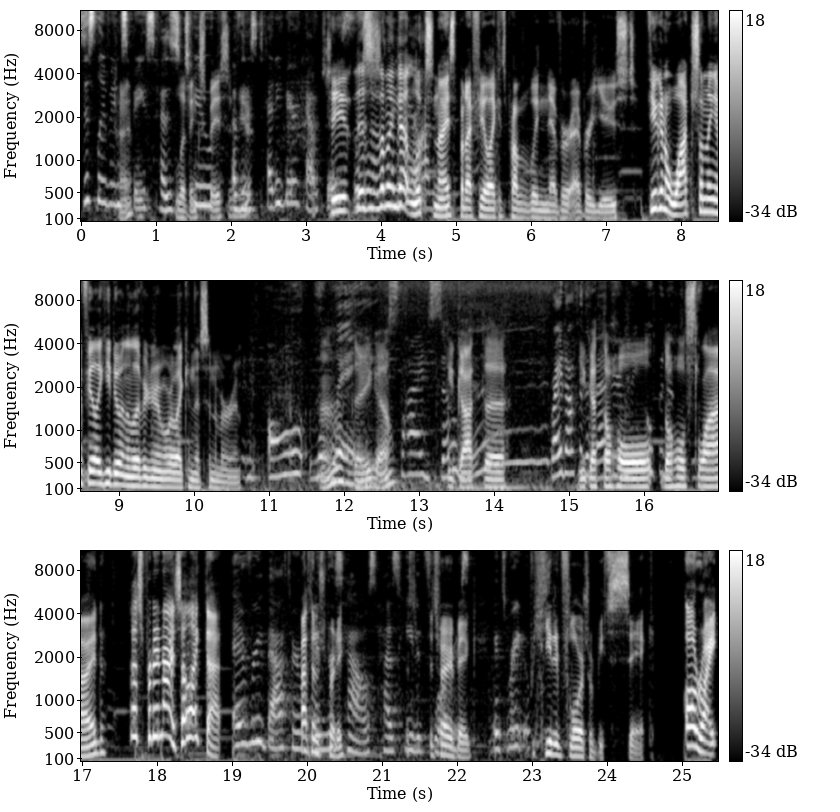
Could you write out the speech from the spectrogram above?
This living space has Living two space of here. these teddy bear couches. See, this is something that looks nice, but I feel like it's probably never ever used. If you're gonna watch something, I feel like you do it in the living room or like in the cinema room. all the Oh, way. there you go. So You got the, right off of you the got the whole, the whole slide. That's pretty nice. I like that. Every bathroom Bathroom's in pretty. this house has heated floors. it's very big. It's right heated floors would be sick. All right,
